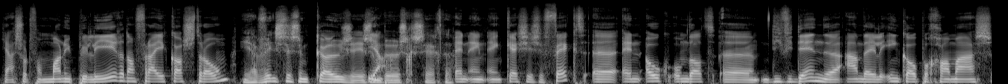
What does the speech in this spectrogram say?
ja, soort van manipuleren dan vrije kaststroom. Ja, winst is een keuze, is ja. een beursgezegde. En, en, en cash is effect. Uh, en ook omdat dividenden, aandelen, inkoopprogramma's,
